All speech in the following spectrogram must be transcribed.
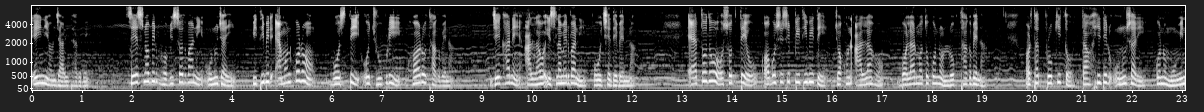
এই নিয়ম জারি থাকবে। শেষ নবীর ভবিষ্যৎবাণী অনুযায়ী পৃথিবীর এমন কোনো বস্তি ও ঝুপড়ি ঘরও থাকবে না, যেখানে আল্লাহ ইসলামের বাণী পৌঁছে দেবেন না। এত দো সত্ত্বেও অবশেষে পৃথিবীতে যখন আল্লাহ বলার মতো কোনো লোক থাকবে না, অর্থাৎ প্রকৃত তাহিদের অনুসারী কোনো মুমিন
